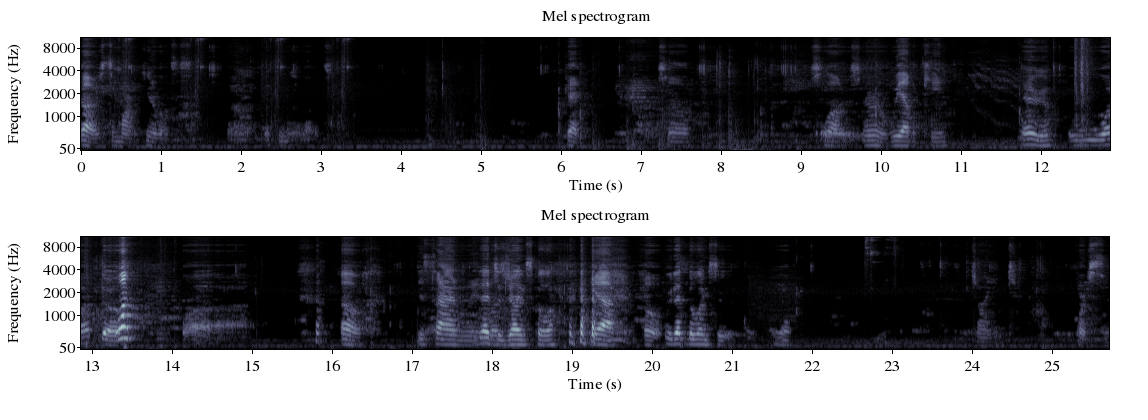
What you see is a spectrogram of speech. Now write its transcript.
Oh, more tinderboxes. Fucking. Okay. So, it's locked. Oh, we have a key. There we go. What the? What? fuck? Oh, this time we. That's a giant skull. Yeah. Oh, Who that belongs to. Yeah. giant person.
